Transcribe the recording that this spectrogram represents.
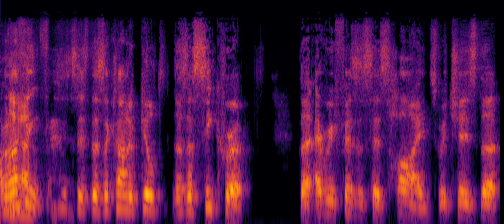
I mean, yeah. I think physicists, there's a kind of guilt, there's a secret that every physicist hides, which is that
